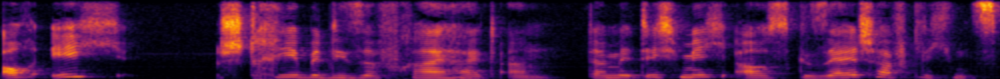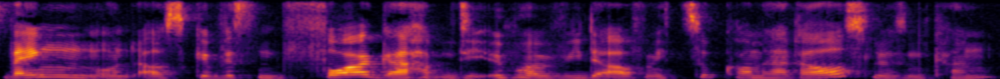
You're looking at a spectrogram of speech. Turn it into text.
auch ich strebe diese Freiheit an, damit ich mich aus gesellschaftlichen Zwängen und aus gewissen Vorgaben, die immer wieder auf mich zukommen, herauslösen kann.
